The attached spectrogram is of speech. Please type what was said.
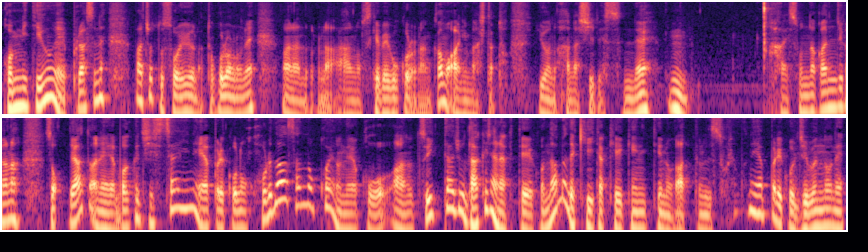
コミュニティ運営プラスね、まあ、ちょっとそういうようなところのね、まあ、なんだろうな、あのスケベ心なんかもありましたというような話ですね。うん。はい、そんな感じかな。そう。で、あとはね、僕実際にね、やっぱりこのホルダーさんの声をね、こう、あの、ツイッター上だけじゃなくて、こう生で聞いた経験っていうのがあったので、それもね、やっぱりこう自分のね、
